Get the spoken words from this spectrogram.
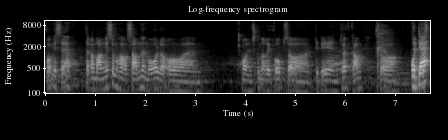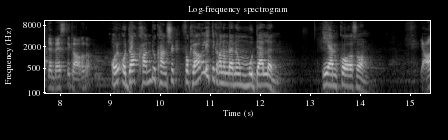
får vi se. Det er mange som har samme mål og, ehm, og ønsker å rykke opp, så det blir en tøff kamp. Så den, det, beste, den beste klarer det. Og, og, da kan du kanskje forklare litt om denne modellen i MK og sånn? Ja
